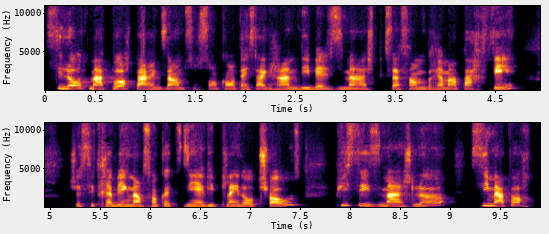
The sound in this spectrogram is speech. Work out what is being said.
Si l'autre m'apporte, par exemple, sur son compte Instagram, des belles images, puis que ça semble vraiment parfait, je sais très bien que dans son quotidien, elle vit plein d'autres choses. Puis ces images-là, s'il m'apporte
